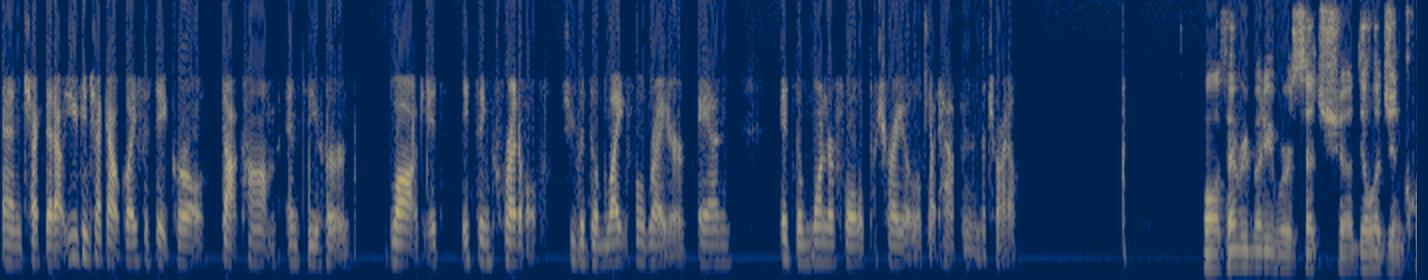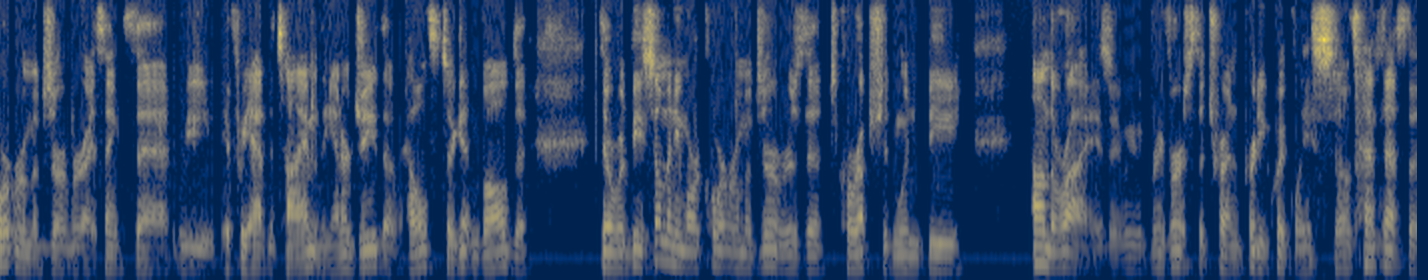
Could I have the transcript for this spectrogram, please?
and check that out you can check out glyphosategirl.com and see her blog it's it's incredible she's a delightful writer and it's a wonderful portrayal of what happened in the trial Well, if everybody were such a diligent courtroom observer, I think that we, if we had the time, the energy, the health to get involved, that there would be so many more courtroom observers that corruption wouldn't be on the rise. We would reverse the trend pretty quickly. So that, that's the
